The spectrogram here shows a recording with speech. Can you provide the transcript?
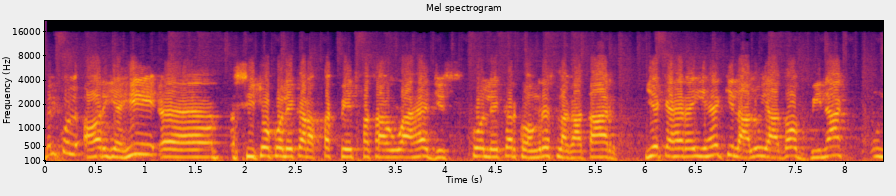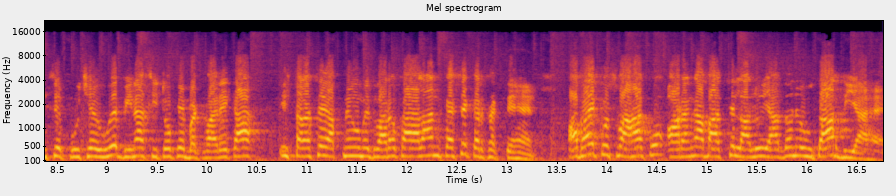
बिल्कुल और यही आ, सीटों को लेकर अब तक पेज फंसा हुआ है जिसको लेकर कांग्रेस लगातार ये कह रही है कि लालू यादव बिना उनसे पूछे हुए बिना सीटों के बंटवारे का इस तरह से अपने उम्मीदवारों का ऐलान कैसे कर सकते हैं? अभय कुशवाहा को औरंगाबाद से लालू यादव ने उतार दिया है।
